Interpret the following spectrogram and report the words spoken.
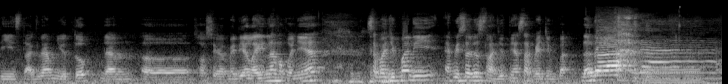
di Instagram, YouTube, dan eh, sosial media lain lah pokoknya. Sampai jumpa di episode selanjutnya. Sampai jumpa. Dadah! Dadah.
